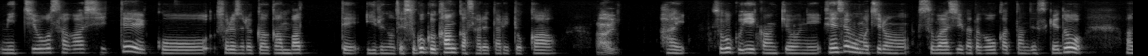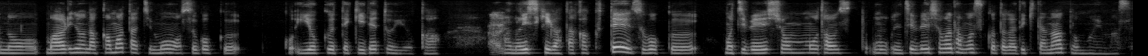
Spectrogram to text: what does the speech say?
道を探してこうそれぞれが頑張っているのですごく感化されたりとか、はい。はい、すごくいい環境に先生ももちろん素晴らしい方が多かったんですけどあの周りの仲間たちもすごくこう意欲的でというかはいあ。の意識が高くてすごくモチベーションも保つモチベーションを保つことができたなと思います。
